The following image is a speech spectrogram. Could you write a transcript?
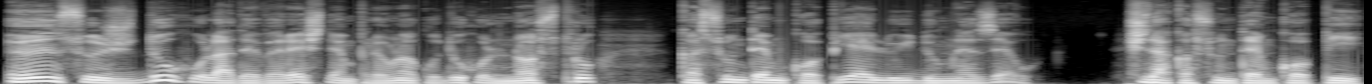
Însuși Duhul adeverește împreună cu Duhul nostru că suntem copii ai lui Dumnezeu. Și dacă suntem copii,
